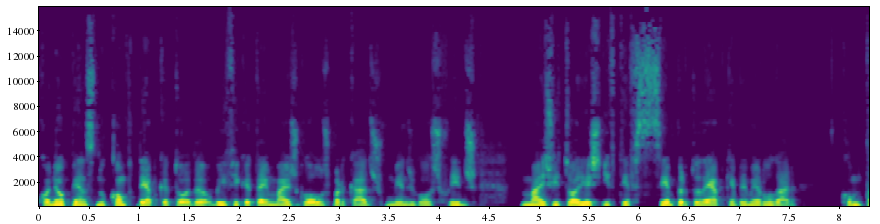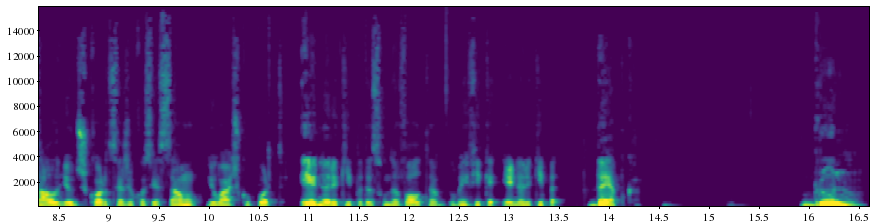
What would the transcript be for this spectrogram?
quando eu penso no campo da época toda, o Benfica tem mais golos marcados, menos golos sofridos, mais vitórias e teve sempre toda a época em primeiro lugar. Como tal, eu discordo de Sérgio Conceição. Eu acho que o Porto é a melhor equipa da segunda volta, o Benfica é a melhor equipa da época. Bruno,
